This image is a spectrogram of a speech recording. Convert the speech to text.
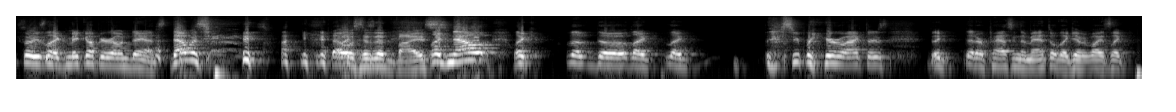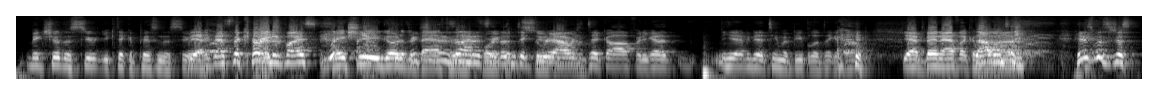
So he's like, make up your own dance. That was his That was his advice. like now, like the the like like superhero actors like that are passing the mantle. like give advice like, make sure the suit you can take a piss in the suit. Yeah. Like that's the current advice. make sure you go to the Make sure bathroom it before so it doesn't take three on. hours to take off, and you gotta you have to a team of people to take it down. Yeah, Ben Affleck. Comes That on. one's his was just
